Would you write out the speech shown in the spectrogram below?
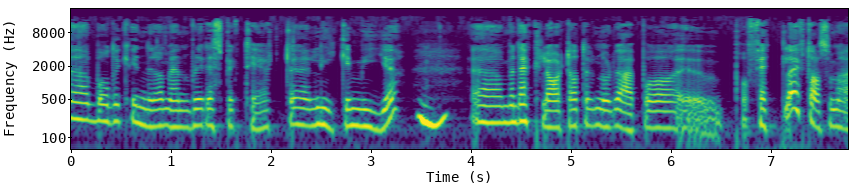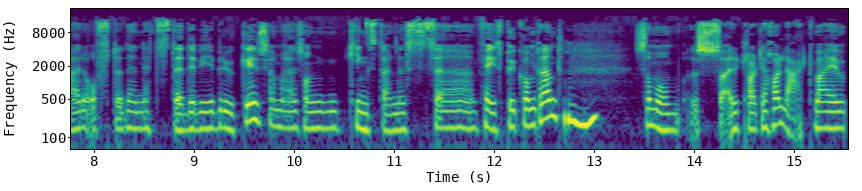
eh, både kvinner og menn blir respektert eh, like mye. Eh, Men det er klart at når du er på, på Fetlife, da, som er ofte det nettstedet vi bruker, som er sånn Kingsternes Facebook omtrent, så, om så er det klart jeg har lært meg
